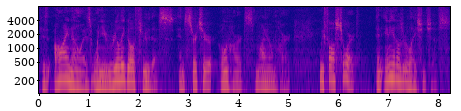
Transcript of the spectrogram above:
Because all I know is when you really go through this and search your own hearts, my own heart, we fall short in any of those relationships.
